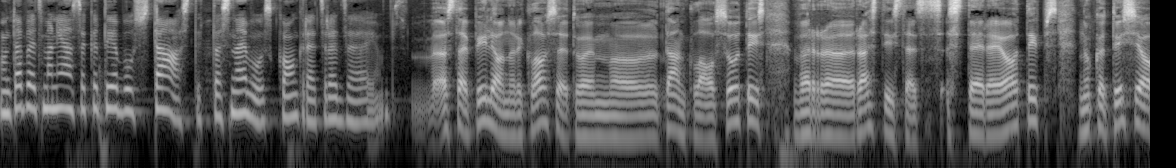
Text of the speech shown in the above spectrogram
Un tāpēc man jāsaka, ka tie būs stāsti. Tas nebūs konkrēts redzējums. Es tā pieļauju, arī klausētojiem, tā klausoties, var rasties tāds stereotips, nu, ka tas jau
